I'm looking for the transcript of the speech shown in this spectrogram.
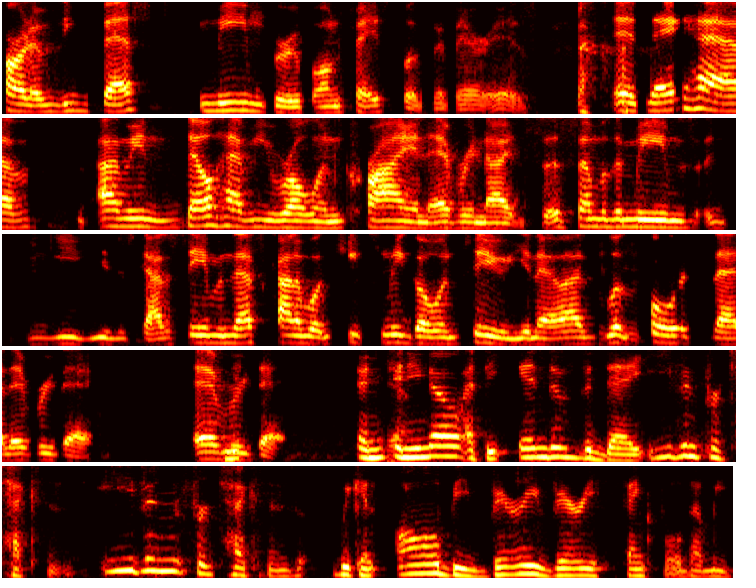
part of the best meme group on Facebook that there is, and they have. I mean, they'll have you rolling, crying every night. So some of the memes, you, you just got to see them, and that's kind of what keeps me going too. You know, I look Mhm. forward to that every day, every day. And Yeah. and you know, at the end of the day, even for Texans, even for Texans, we can all be very, very thankful that we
